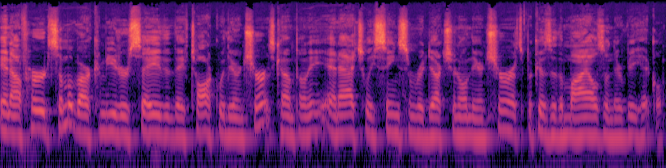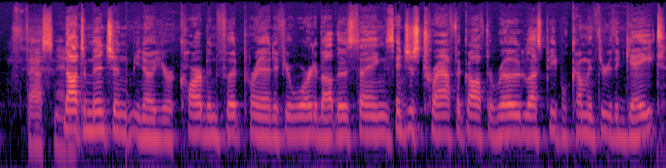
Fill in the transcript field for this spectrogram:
And I've heard some of our commuters say that they've talked with their insurance company and actually seen some reduction on their insurance because of the miles on their vehicle. Fascinating. Not to mention, you know, your carbon footprint if you're worried about those things, and just traffic off the road, less people coming through the gate.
